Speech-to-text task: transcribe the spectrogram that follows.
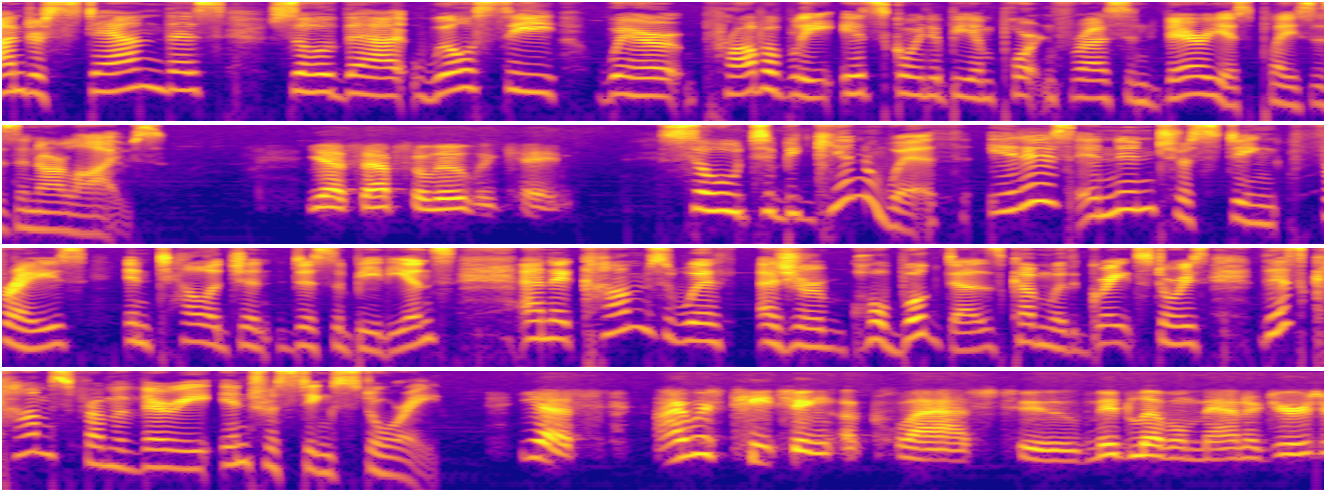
understand this so that we'll see where probably it's going to be important for us in various places in our lives. Yes, absolutely, Kate. So, to begin with, it is an interesting phrase, intelligent disobedience, and it comes with, as your whole book does, come with great stories. This comes from a very interesting story. Yes, I was teaching a class to mid level managers,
